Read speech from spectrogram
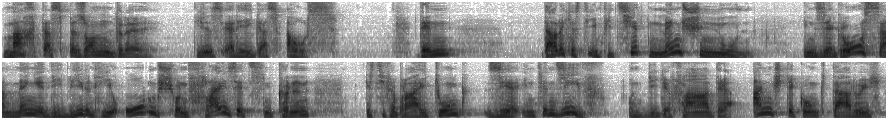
macht das Besondere dieses Erregers aus. Denn dadurch, dass die infizierten Menschen nun in sehr großer Menge die Viren hier oben schon freisetzen können, ist die Verbreitung sehr intensiv und die Gefahr der Ansteckung dadurch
